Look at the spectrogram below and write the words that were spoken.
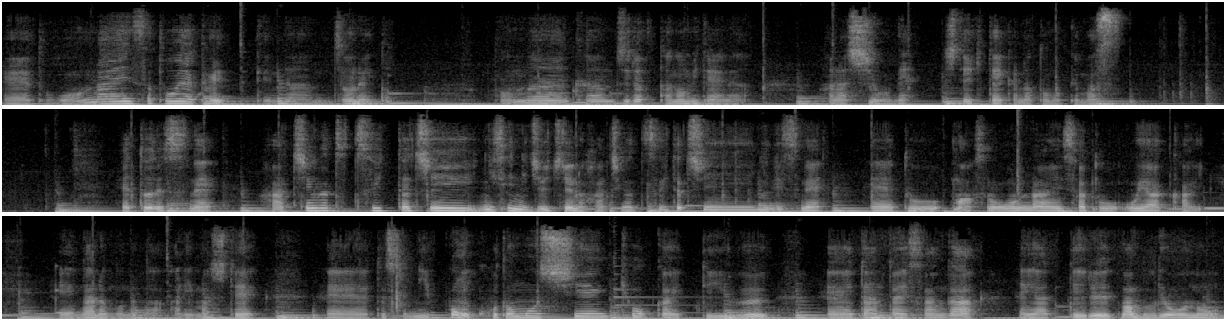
えーっと、オンライン里親会って何ぞねと、どんな感じだったのみたいな話をね、していきたいかなと思ってます。えっとですね、8月1日、2021年の8月1日にですね、えっと、まあ、そのオンライン里親会、えーなるものがありまして、えーとですね、日本子ども支援協会っていう、えー団体さんがやっている、まあ、無料の、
